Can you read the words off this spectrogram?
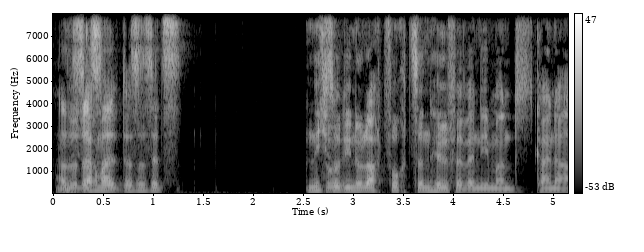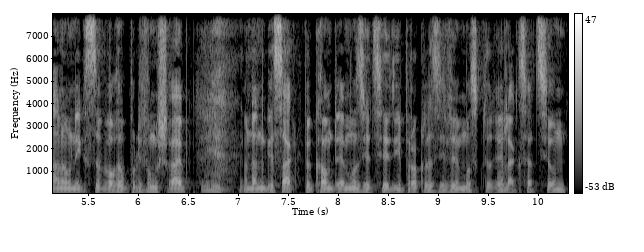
Also ich sag mal, das ist jetzt nicht so, So- die 0815-Hilfe, wenn jemand, keine Ahnung, nächste Woche Prüfung schreibt und dann gesagt bekommt, er muss jetzt hier die progressive Muskelrelaxation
